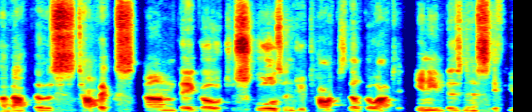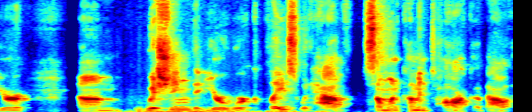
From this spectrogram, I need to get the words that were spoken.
about those topics. Um, they go to schools and do talks. They'll go out to any business. If you're um, wishing that your workplace would have someone come and talk about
